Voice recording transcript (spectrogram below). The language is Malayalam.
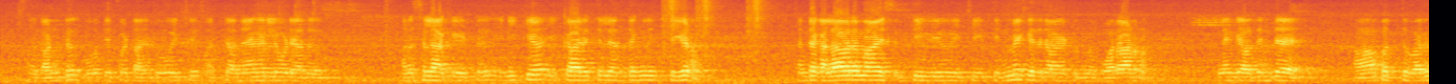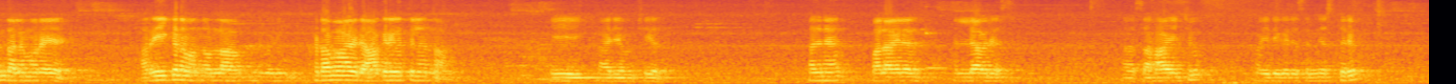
കണ്ട് ബോധ്യപ്പെട്ട് അനുഭവിച്ച് മറ്റനേകരിലൂടെ അത് മനസ്സിലാക്കിയിട്ട് എനിക്ക് ഇക്കാര്യത്തിൽ എന്തെങ്കിലും ചെയ്യണം. എന്റെ കലാപരമായ സിദ്ധി ഉപയോഗിച്ച് ഈ തിന്മയ്ക്കെതിരായിട്ടൊന്ന് പോരാടണം. അല്ലെങ്കിൽ അതിന്റെ ആപത്ത് വരും തലമുറയെ അറിയിക്കണമെന്നുള്ള ഒരു ഉത്കടമായ ഒരു ആഗ്രഹത്തിൽ നിന്നാണ് ഈ കാര്യം ചെയ്തത്. അതിന് പലായിൽ എല്ലാവരും സഹായിച്ചു. വൈദികർ സന്യസ്തരും.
